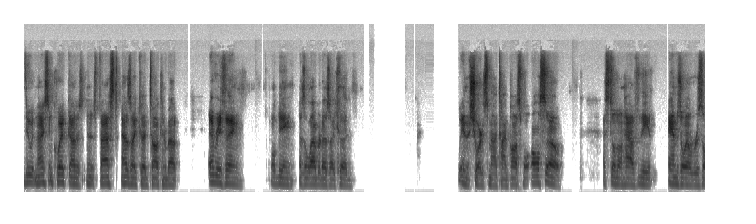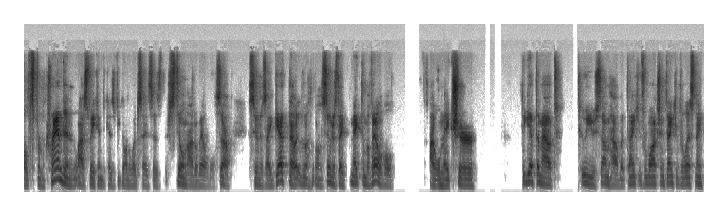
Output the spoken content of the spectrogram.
Do it nice and quick, got as, as fast as I could, talking about everything while being as elaborate as I could in the shortest amount of time possible. Also, I still don't have the AMSOIL results from Crandon last weekend because if you go on the website, it says they're still not available. So as soon as I get those, well, as soon as they make them available, I will make sure to get them out to you somehow. But thank you for watching. Thank you for listening.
